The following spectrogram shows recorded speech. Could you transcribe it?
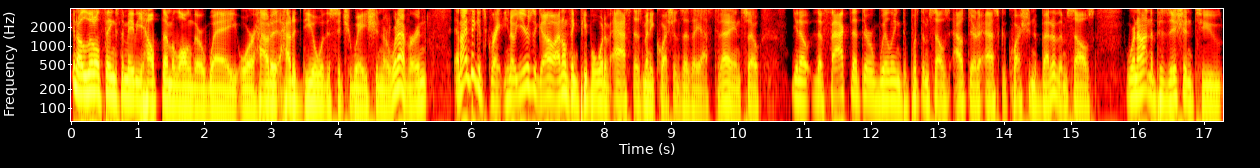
you know, little things to maybe help them along their way or how to how to deal with a situation or whatever. And and I think it's great. You know, years ago, I don't think people would have asked as many questions as they ask today, and so you know, the fact that they're willing to put themselves out there to ask a question to better themselves, we're not in a position to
